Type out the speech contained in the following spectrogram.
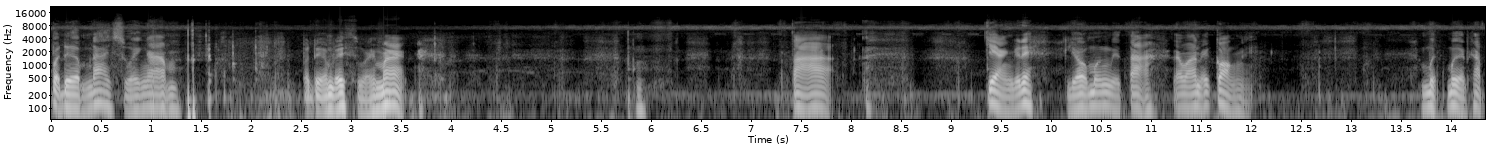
ประเดิมได้สวยงาม ประเดิมได้สวยมาก ตาแจ้งอยู่เด้เหลียวเมืองในตา แต่ว่าในกล่องนี่มืดมืดครับ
